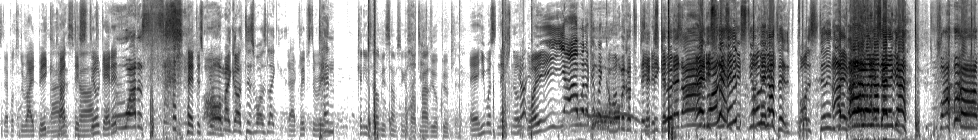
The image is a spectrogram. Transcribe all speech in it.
Step out to the right, big cut. Nice They cut. still get it. What a set. Set Oh my god, this was like Yeah, clips the ring. 10. Can you tell me something about Mario Bürkle? Uh, he was national. Well, yeah, what a comeback! Come on. Oh my god, they, That they get good. better! And what it's a easy, hit! they still oh my get god, the ball is still in the Ah, game! but Oh my god, is that again! Fuck!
